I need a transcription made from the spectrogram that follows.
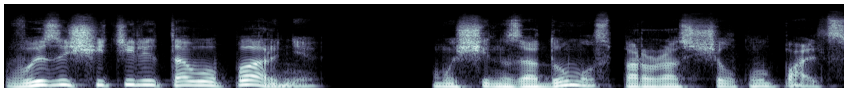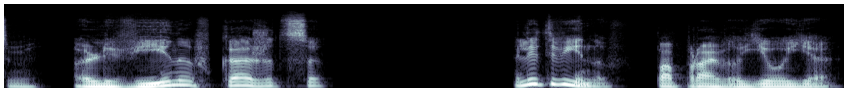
Вы защитили того парня. Мужчина задумался, пару раз щелкнул пальцами. Львинов, кажется. Литвинов, поправил его я,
